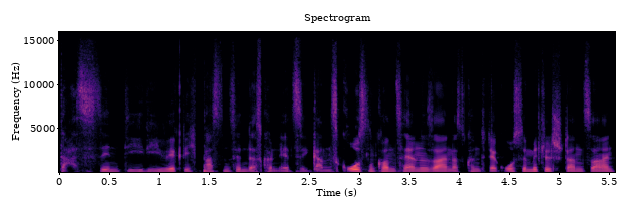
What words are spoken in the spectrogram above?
das sind die, die wirklich passend sind? Das könnten jetzt die ganz großen Konzerne sein, das könnte der große Mittelstand sein.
